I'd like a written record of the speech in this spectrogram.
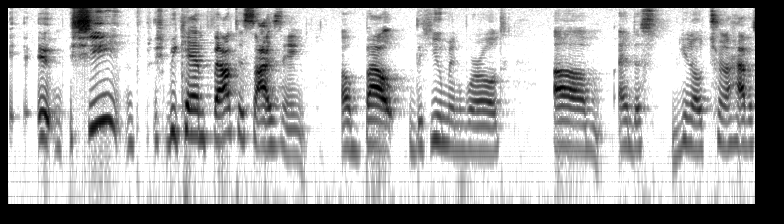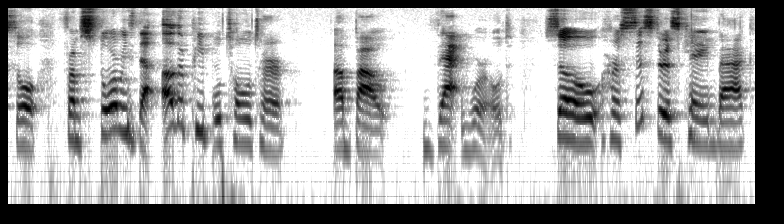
it, it, she began fantasizing about the human world um, and this, you know, trying to have a soul from stories that other people told her about that world. So her sisters came back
